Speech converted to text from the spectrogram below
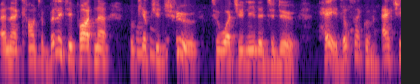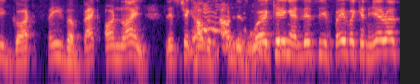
an accountability partner who mm-hmm. kept you mm-hmm. true to what you needed to do. Hey, it looks like we've actually got Favour back online. Let's check Yay! how the sound is working and let's see if Favour can hear us.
